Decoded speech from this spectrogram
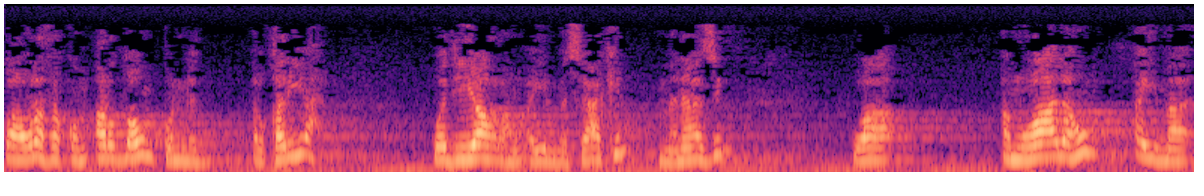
وأورثكم أرضهم قلنا القرية وديارهم أي المساكن منازل وأموالهم أي ما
